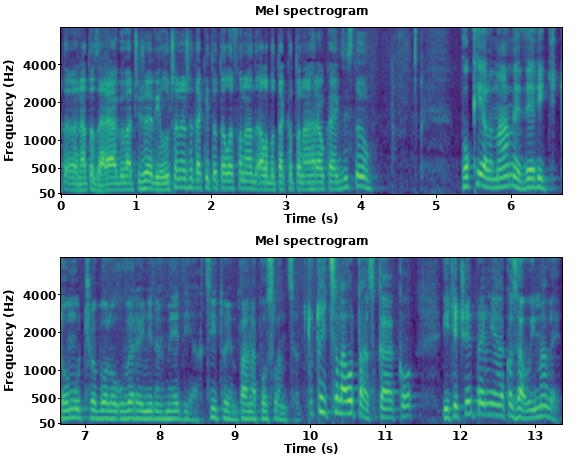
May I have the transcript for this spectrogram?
na to zareagovať. Čiže je vylúčené, že takýto telefonát alebo takáto nahrávka existujú? Pokiaľ máme veriť tomu, čo bolo uverejnené v médiách, citujem pána poslanca, toto je celá otázka, ako, viete, čo je pre mňa ako zaujímavé?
